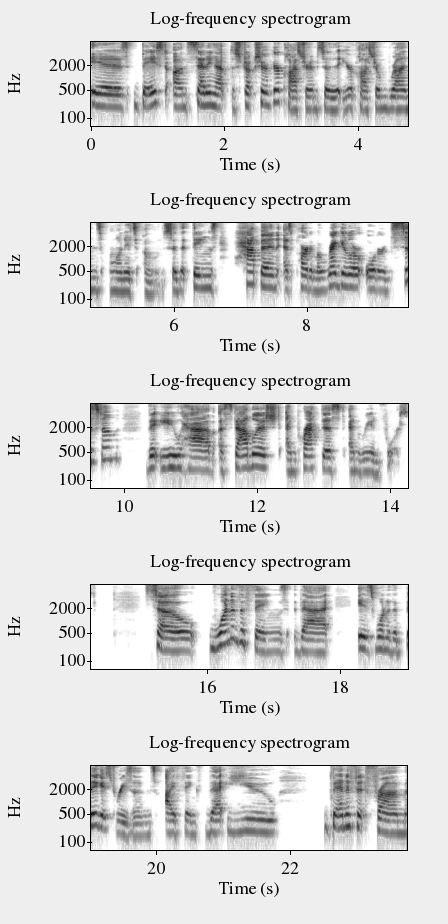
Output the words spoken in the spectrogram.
is based on setting up the structure of your classroom so that your classroom runs on its own, so that things happen as part of a regular ordered system that you have established and practiced and reinforced. So one of the things that is one of the biggest reasons I think that you benefit from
